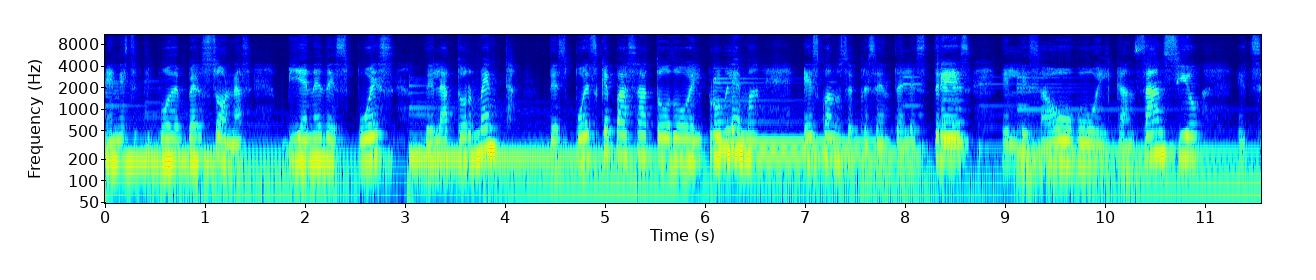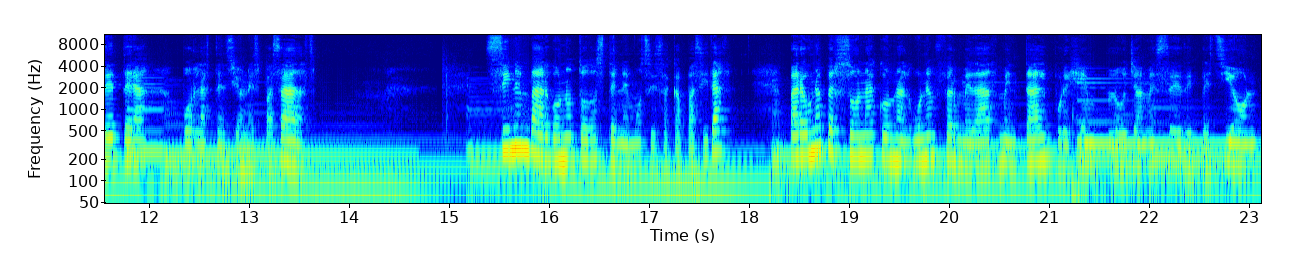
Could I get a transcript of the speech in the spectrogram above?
en este tipo de personas viene después de la tormenta. Después que pasa todo el problema es cuando se presenta el estrés, el desahogo, el cansancio, etcétera, por las tensiones pasadas. Sin embargo, no todos tenemos esa capacidad. Para una persona con alguna enfermedad mental, por ejemplo, llámese depresión,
